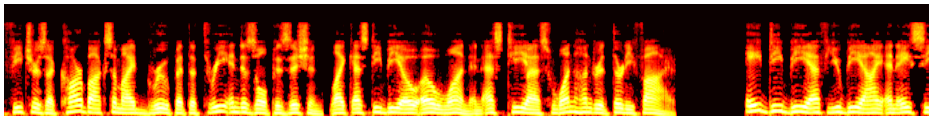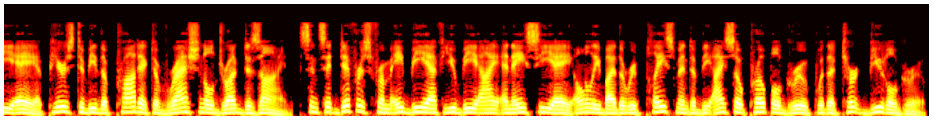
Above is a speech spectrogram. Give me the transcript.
features a carboxamide group at the 3-indazole position, like SDB001 and STS-135. ADBFUBI-NACA appears to be the product of rational drug design, since it differs from ABFUBI-NACA only by the replacement of the isopropyl group with a tert-butyl group.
